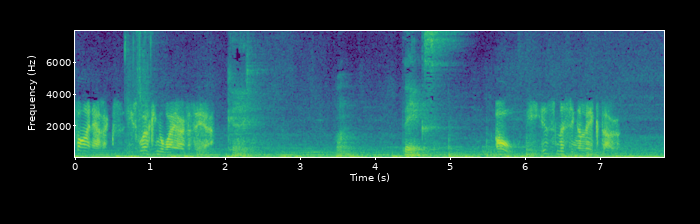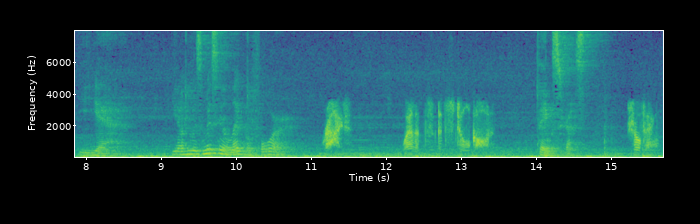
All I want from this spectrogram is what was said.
fine, Alyx. He's working away over there. Good. Well, thanks. Oh, he is missing a leg, though. Yeah. You know, he was missing a leg before. Right. Well, it's, it's still gone. Thanks, Russ. Sure thing.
